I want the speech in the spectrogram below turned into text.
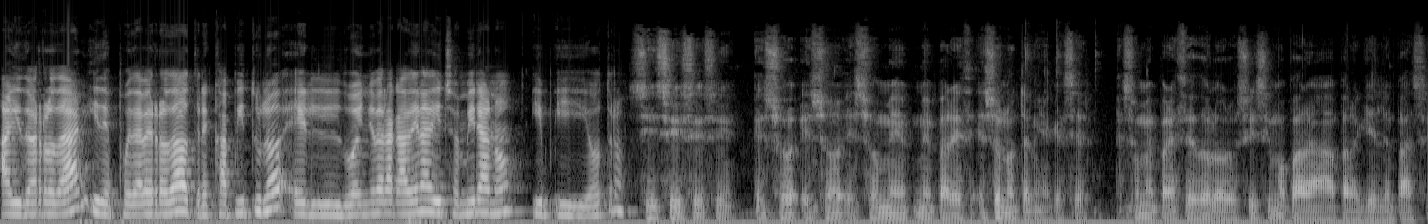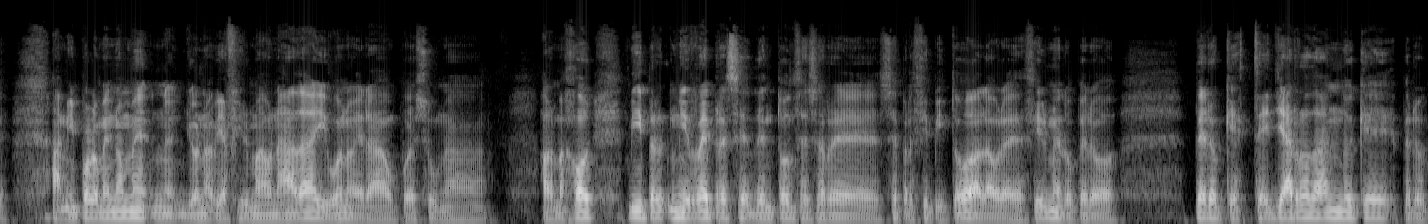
ha ido a rodar y después de haber rodado tres capítulos, el dueño de la cadena ha dicho, mira, no, y, y otro. Sí, sí, sí, sí. Eso, eso, eso me, me, parece, eso no tenía que ser. Eso me parece dolorosísimo para, para quien le pase. A mí por lo menos me, yo no había firmado nada y bueno, era pues una... A lo mejor mi, mi repre de entonces se, re, se precipitó a la hora de decírmelo, pero pero que esté ya rodando y que pero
